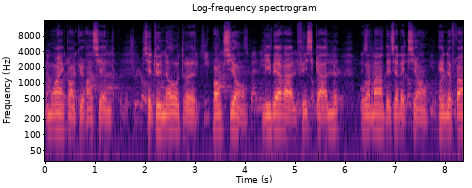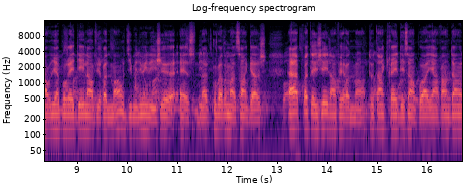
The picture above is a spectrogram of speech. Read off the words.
moins concurrentielle. C'est une autre ponction libérale fiscale au moment des élections et ne feront rien pour aider l'environnement ou diminuer les GES. Notre gouvernement s'engage à protéger l'environnement tout en créant des emplois et en rendant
